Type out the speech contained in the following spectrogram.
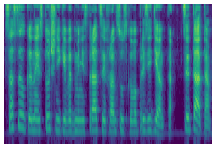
со ссылкой на источники в администрации французского президента. Цитата.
